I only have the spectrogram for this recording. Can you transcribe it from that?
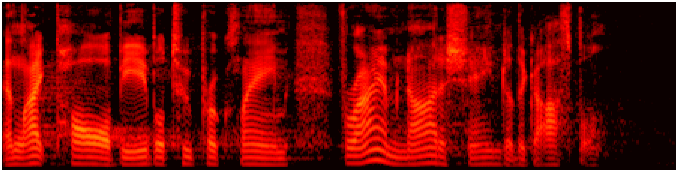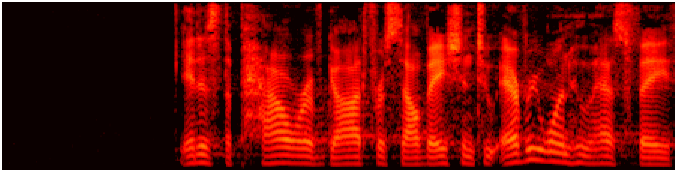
and, like Paul, be able to proclaim, For I am not ashamed of the gospel. It is the power of God for salvation to everyone who has faith,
